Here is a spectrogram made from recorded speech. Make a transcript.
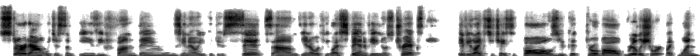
start out with just some easy fun things you know you could do sits um you know if he likes spin if he knows tricks if he likes to chase balls, you could throw a ball really short, like one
